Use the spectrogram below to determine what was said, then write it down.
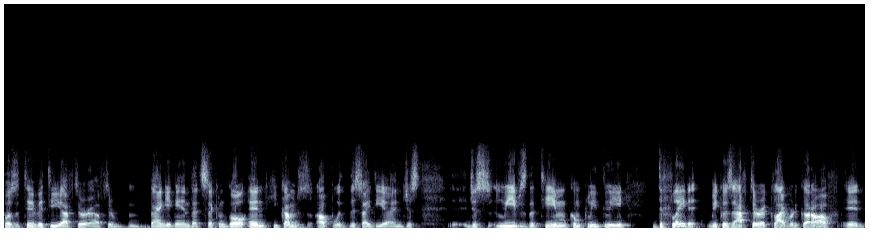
positivity after after banging in that second goal, and he comes up with this idea and just just leaves the team completely deflated because after Kluivert got off, it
